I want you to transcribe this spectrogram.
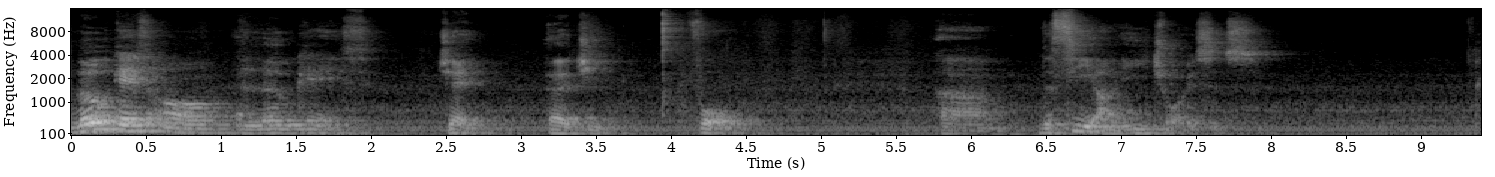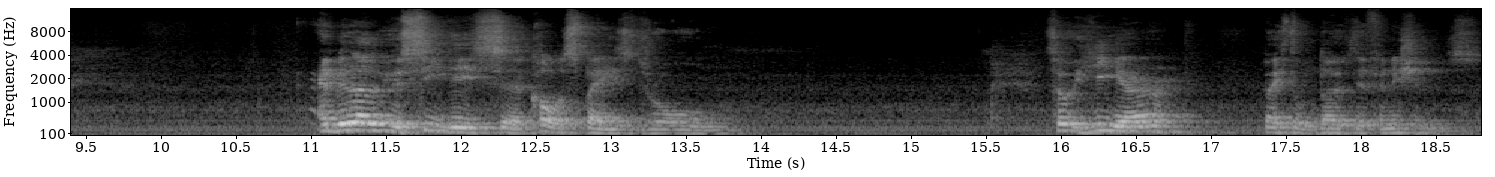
lowercase r and lowercase j, uh, g for um, the e choices. And below you see this uh, color space drawn. So here, based on those definitions,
